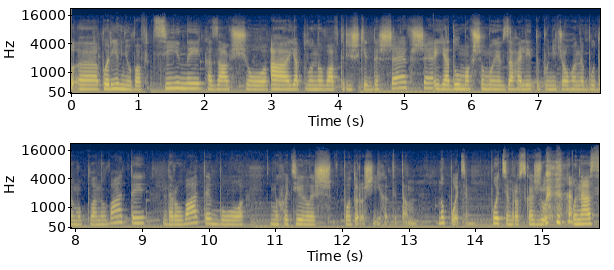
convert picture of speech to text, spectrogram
Е, Порівнював ціни, казав, що а я планував трішки дешевше. Я думав, що ми взагалі типу нічого не будемо планувати, дарувати, бо ми хотіли ж в подорож їхати там. Ну потім, потім розкажу. У нас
